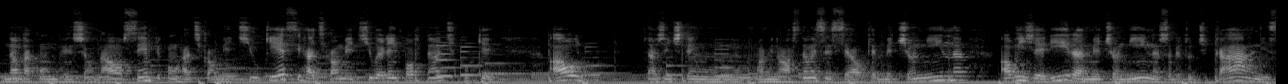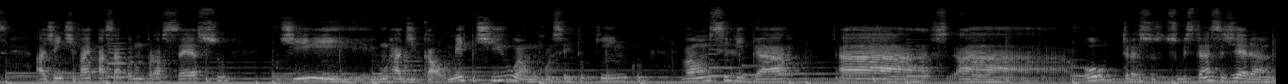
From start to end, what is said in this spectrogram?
não da convencional, sempre com radical metil, que esse radical metil ele é importante porque ao a gente tem um, um aminoácido não essencial que é metionina, ao ingerir a metionina, sobretudo de carnes, a gente vai passar por um processo de um radical metil, é um conceito químico, vão se ligar a, a outras substâncias gerando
